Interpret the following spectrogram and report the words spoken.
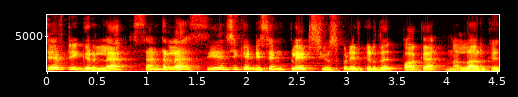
சேஃப்டி கிரில்ல சென்டரில் சிஎன்சிகே டிசைன் பிளேட்ஸ் யூஸ் பண்ணியிருக்கிறது பார்க்க நல்லா இருக்கு.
